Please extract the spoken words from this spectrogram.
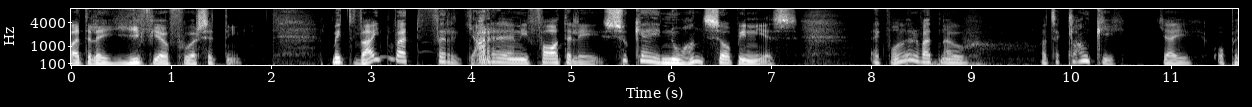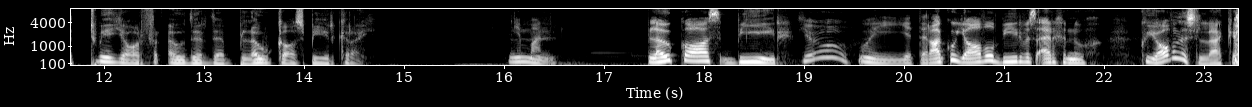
wat hulle hier vir jou voorsit nie. Met wyn wat vir jare in die vate lê, soek jy nuance op die neus. Ek wonder wat nou wat se klankie jy op 'n 2 jaar verouderde blou kaasbier kry. Nee man. Blou kaas bier. Ja, O, jette, daai Kujawel bier was erg genoeg. kujawel is lekker.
